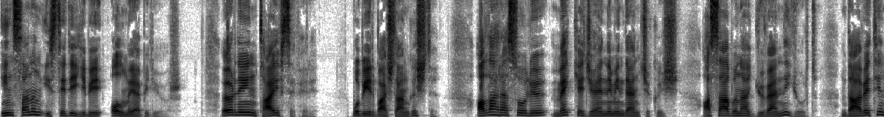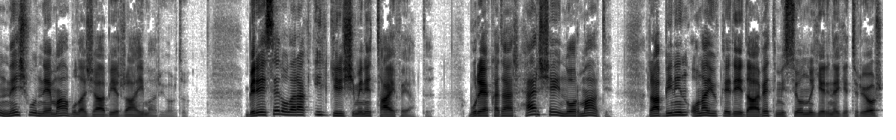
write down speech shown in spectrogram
insanın istediği gibi olmayabiliyor. Örneğin Taif seferi. Bu bir başlangıçtı. Allah Resulü Mekke cehenneminden çıkış, asabına güvenli yurt, davetin neşvu nema bulacağı bir rahim arıyordu. Bireysel olarak ilk girişimini Taif'e yaptı. Buraya kadar her şey normaldi. Rabbinin ona yüklediği davet misyonunu yerine getiriyor,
